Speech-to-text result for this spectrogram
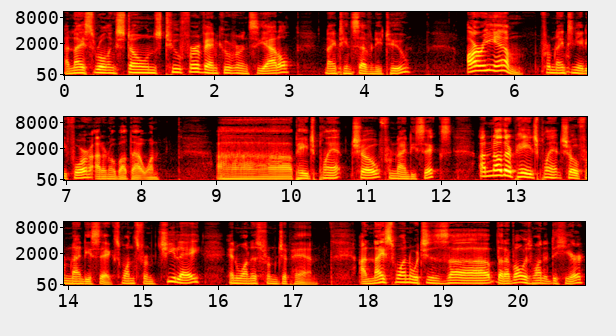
A nice Rolling Stones twofer, Vancouver and Seattle, 1972. REM from 1984. I don't know about that one. Uh, Page Plant show from 96. Another Page Plant show from 96. One's from Chile and one is from Japan. A nice one, which is uh, that I've always wanted to hear,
